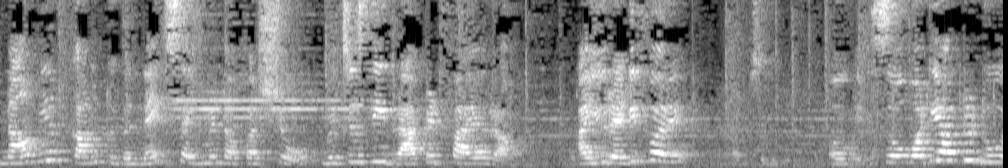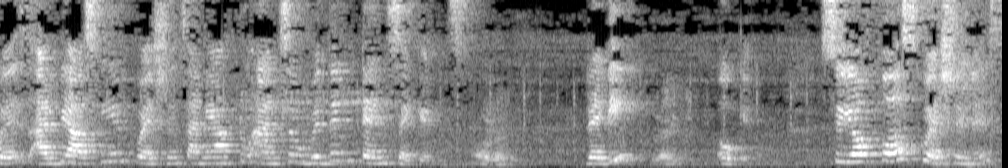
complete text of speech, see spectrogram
Now we have come to the next segment of our show, which is the rapid fire round. Are you ready for it? Absolutely. Okay, so what you have to do is I'll be asking you questions and you have to answer within 10 seconds. All right. Ready? Right. Okay. So your first question is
